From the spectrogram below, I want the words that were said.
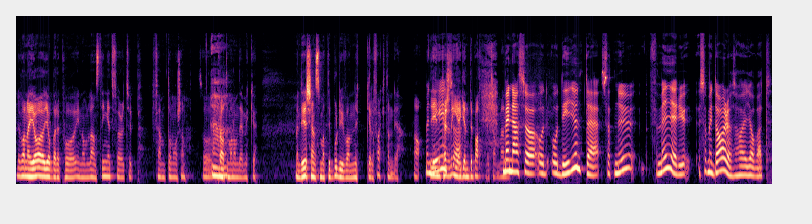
Det var när jag jobbade på, inom landstinget för typ 15 år sedan. Så Ja. pratade man om det mycket. Men det känns som att det borde ju vara nyckelfaktorn det. Ja, Men det, det är är ju kanske så. en egen debatt liksom. Men, Men alltså, och, och det är ju inte, så att nu, för mig är det ju, som idag då, så har jag jobbat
